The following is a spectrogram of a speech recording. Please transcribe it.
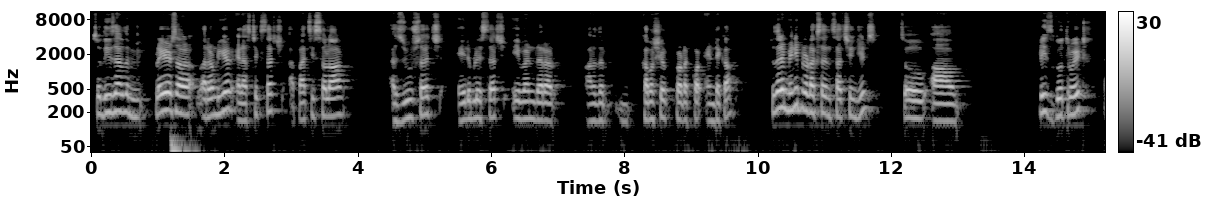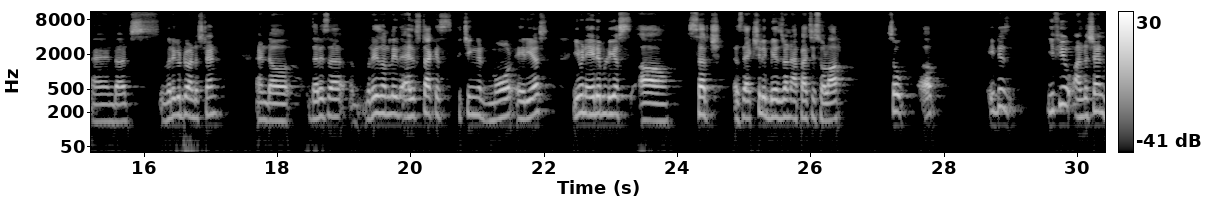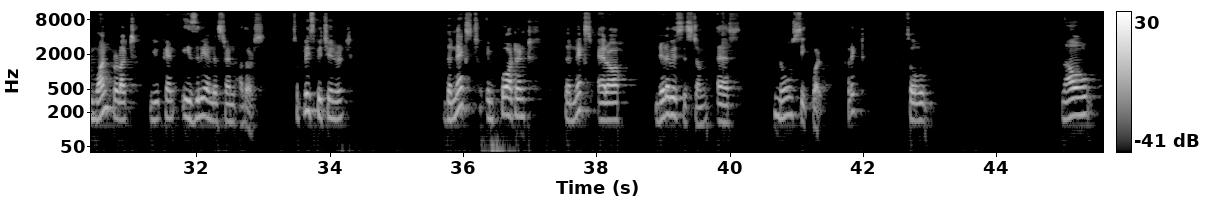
So these are the players are around here elasticsearch apache solr azure search aws search even there are another commercial product called endeca. So there are many products and search engines. So uh, please go through it and uh, it's very good to understand and uh, there is a only the L stack is pitching in more areas. Even AWS uh, search is actually based on Apache Solr so uh, it is if you understand one product you can easily understand others. So please pitch in it. The next important the next era database system is NoSQL correct? So now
